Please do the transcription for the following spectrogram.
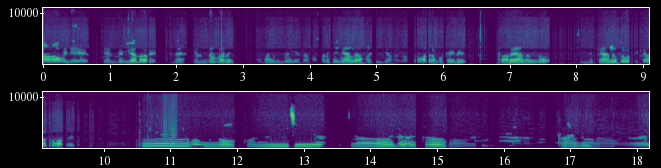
നാവിന് എന്തില്ലാന്ന് പറയും എന്തും പറയും. ചെയ്യണ്ട. നമ്മൾ ചെയ്യാനുള്ളത് നമ്മൾ ചെയ്യാന്നുള്ളൂ. അത്ര മാത്രം നമുക്ക് അതിൽ പറയാനുള്ളൂ ചിന്തിക്കാനുള്ളൂ പ്രവർത്തിക്കാൻ അത്ര മാത്രമേ ഉള്ളൂ. കിളി വന്നു കുഞ്ചിയ ജാലകവാതിൽ കളിയായി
